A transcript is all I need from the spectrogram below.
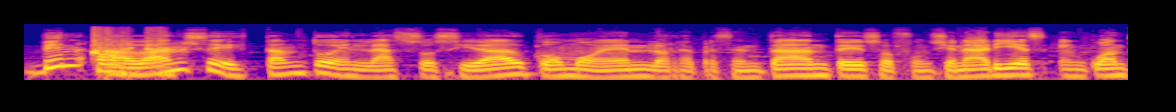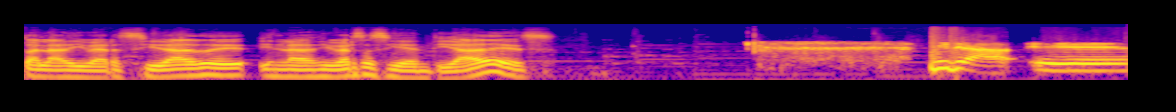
¿Ven avances tanto en la sociedad como en los representantes o funcionarios en cuanto a la diversidad de, en las diversas identidades? Mira, eh,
